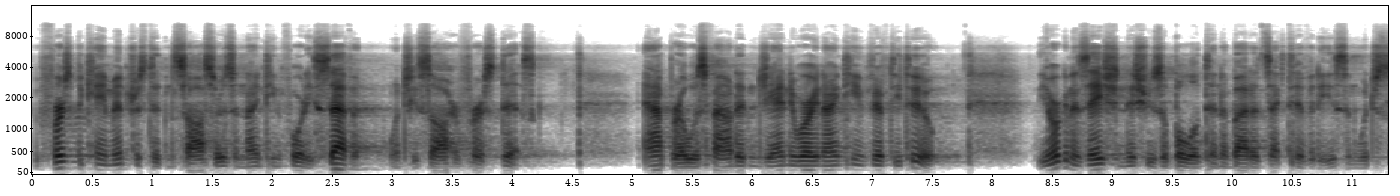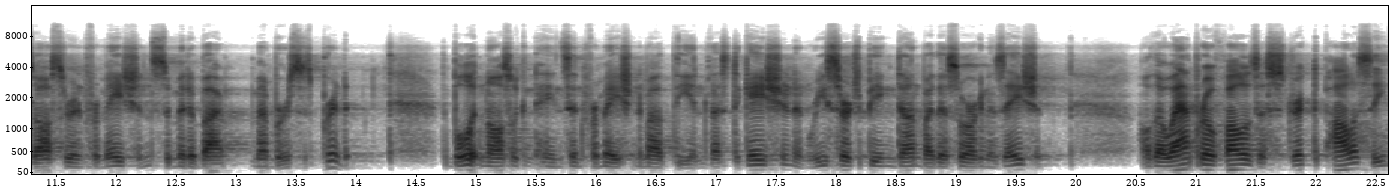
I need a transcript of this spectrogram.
who first became interested in saucers in 1947 when she saw her first disc. APRO was founded in January 1952. The organization issues a bulletin about its activities in which saucer information submitted by members is printed. The bulletin also contains information about the investigation and research being done by this organization. Although APRO follows a strict policy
